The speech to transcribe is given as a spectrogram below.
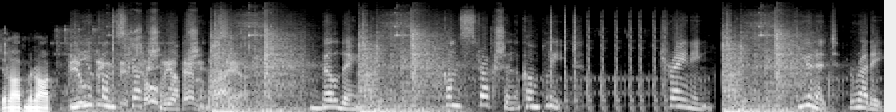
จะรอดไม่รอด Building the construction Soviet options. Empire. Building. Construction complete. Training. Unit ready.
